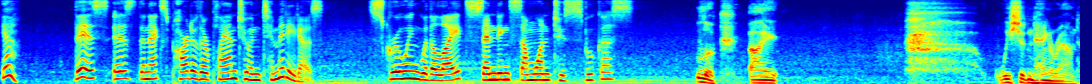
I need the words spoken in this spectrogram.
Yeah. This is the next part of their plan to intimidate us. Screwing with the lights, sending someone to spook us? Look, I. We shouldn't hang around.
